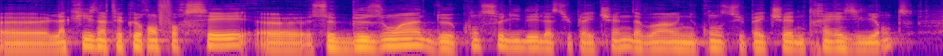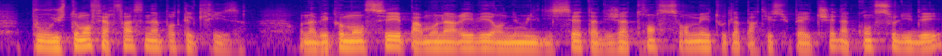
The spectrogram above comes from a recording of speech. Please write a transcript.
Euh, la crise n'a fait que renforcer ce besoin de consolider la supply chain, d'avoir une supply chain très résiliente pour justement faire face à n'importe quelle crise. On avait commencé par mon arrivée en 2017 à déjà transformer toute la partie supply chain, à consolider,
